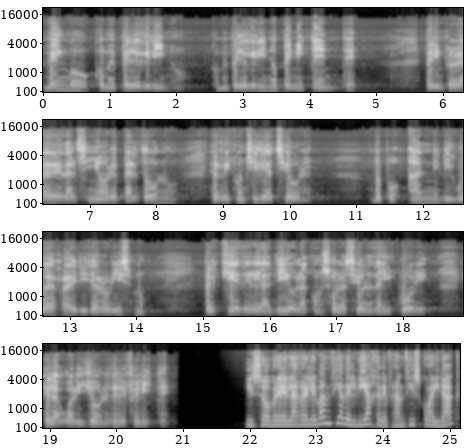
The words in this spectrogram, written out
Vengo come pellegrino, come pellegrino penitente, per implorare dal Signore perdono e riconciliazione dopo anni di guerra e di terrorismo, per chiedere a Dio la consolazione dai cuori e la guarigione delle ferite. Y sobre la relevancia del viaje de Francisco a Irak,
